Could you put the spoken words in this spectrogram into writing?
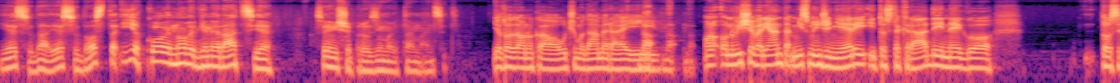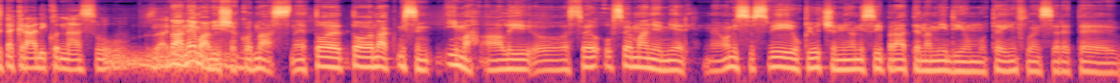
Jesu, da, jesu dosta, iako ove nove generacije sve više preuzimaju taj mindset. Je to da ono kao učimo damera i Da, da, da. ono, ono više varijanta, mi smo inženjeri i to se tak radi, nego to se tak radi kod nas u Zagrebu. Da, nema više kod nas. Ne, to je to onak, mislim, ima, ali sve, u sve manjoj mjeri. Ne, oni su svi uključeni, oni svi prate na Mediumu te influencere, te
